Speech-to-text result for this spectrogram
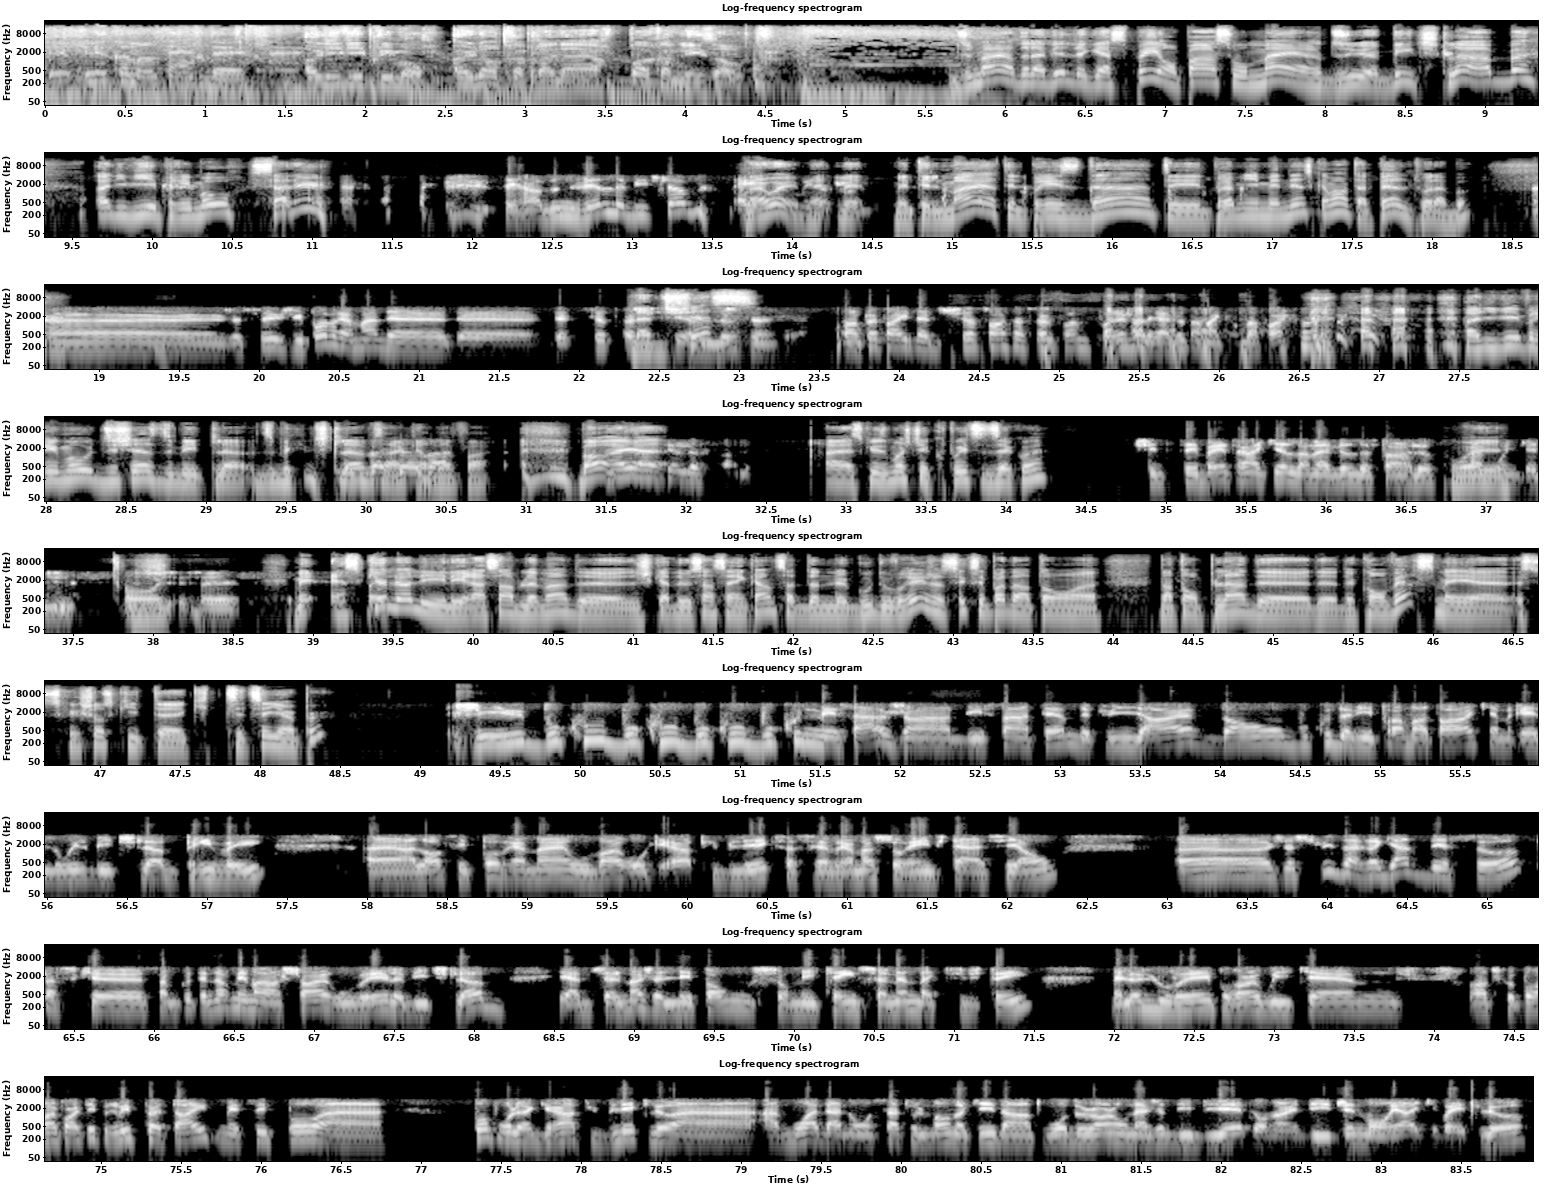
Le, commentaire de Olivier Primo, un entrepreneur pas comme les autres. Du maire de la ville de Gaspé, on passe au maire du Beach Club, Olivier Primo. Salut! C'est rendu une ville, le Beach Club? Ben oui, mais, mais, mais t'es le maire, t'es le président, t'es le premier ministre. Comment on t'appelle, toi, là-bas? Euh, je sais, j'ai pas vraiment de, de, de titre La officiel, duchesse? là. On peut parler de la duchesse, ouais, ça serait le fun. Faudrait que je le rajoute dans ma carte d'affaires. Olivier Primo, duchesse du Beach Club, du Beach Club, c'est la carte d'affaires. Bon, hey, euh, euh, excuse-moi, je t'ai coupé, tu disais quoi? J'ai dit, c'est bien tranquille dans ma ville de ce temps-là. Oui. Oh, oui, ça. Mais est-ce que là, les, les rassemblements de jusqu'à 250, ça te donne le goût d'ouvrir? Je sais que c'est pas dans ton euh, dans ton plan de, de, de converse, mais euh, est-ce que c'est quelque chose qui te qui te titille un peu? J'ai eu beaucoup, beaucoup, beaucoup, beaucoup de messages, genre des centaines depuis hier, dont beaucoup de mes promoteurs qui aimeraient louer le Beach Club privé. Euh, alors, c'est pas vraiment ouvert au grand public, ça serait vraiment sur invitation. Euh, je suis à regarder ça parce que ça me coûte énormément cher ouvrir le Beach Club et habituellement, je l'éponge sur mes 15 semaines d'activité. Mais là, l'ouvrir pour un week-end, en tout cas, pour un party privé, peut-être, mais tu sais, pas à pas pour le grand public, là, à, à moi d'annoncer à tout le monde, OK, dans 3, 2, 1, on achète des billets, puis on a un DJ de Montréal qui va être là.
